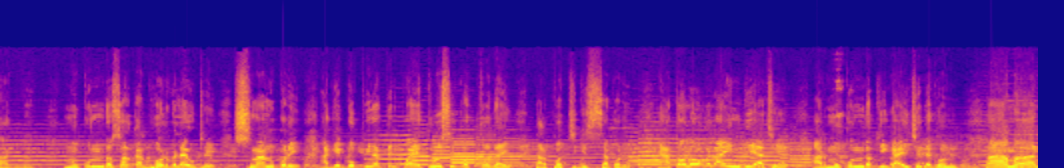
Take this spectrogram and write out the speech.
লাগবে। মুকুন্দ সরকার ভোরবেলায় উঠে স্নান করে, আগে গোপীনাথের পায়ে তুলসী পত্র দেয়, তারপর চিকিৎসা করে। এত লোক লাইন দিয়ে আছে, আর মুকুন্দ কি গাইছে দেখুন? আমার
